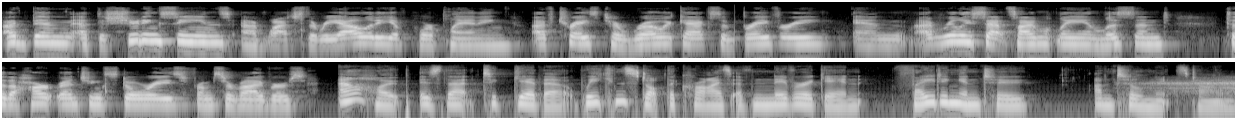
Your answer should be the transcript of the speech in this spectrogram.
I've been at the shooting scenes, I've watched the reality of poor planning, I've traced heroic acts of bravery, and I've really sat silently and listened to the heart wrenching stories from survivors. Our hope is that together we can stop the cries of never again fading into until next time.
